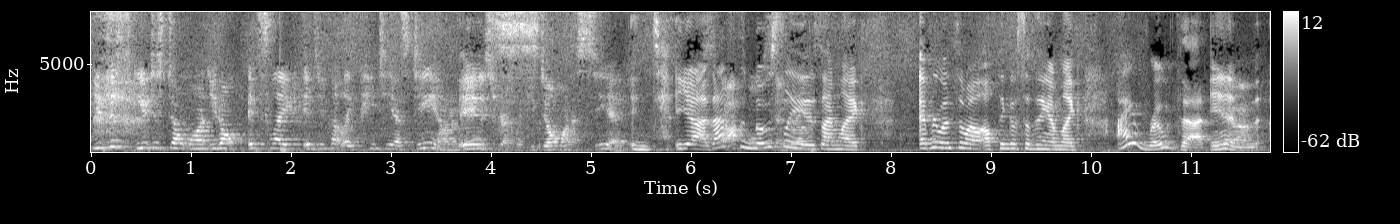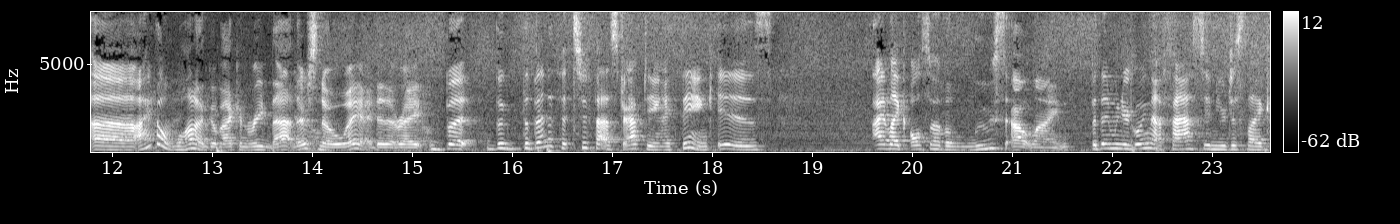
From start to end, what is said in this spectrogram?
you just you just don't want you don't. It's like if you've got like PTSD on a manuscript, like you don't want to see it. Int- yeah, that's the mostly syndrome. is I'm like, every once in a while I'll think of something I'm like, I wrote that in. Yeah. Uh, I don't want to go back and read that. There's no way I did it right. But the the benefit to fast drafting, I think, is I like also have a loose outline. But then when you're going that fast and you're just like,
